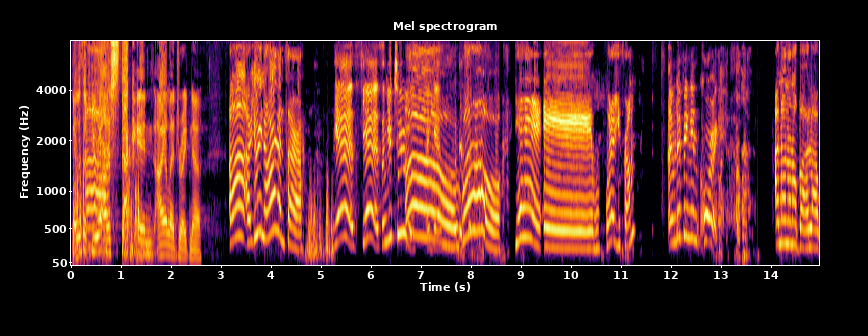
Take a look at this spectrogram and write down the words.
both of you are stuck in Ireland right now. Ah, are you in Ireland, Sarah? yes, yes, and you too. I Oh, wow. Yeah. Uh, where are you from? I'm living in Cork. Uh, no, no, no. But uh,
